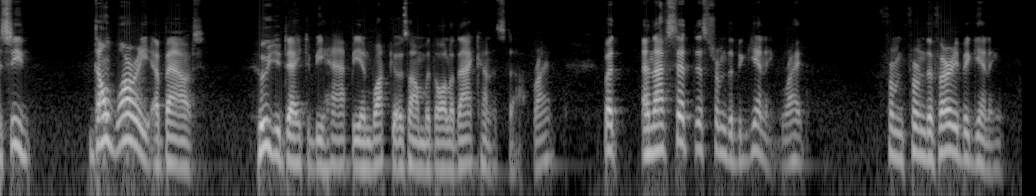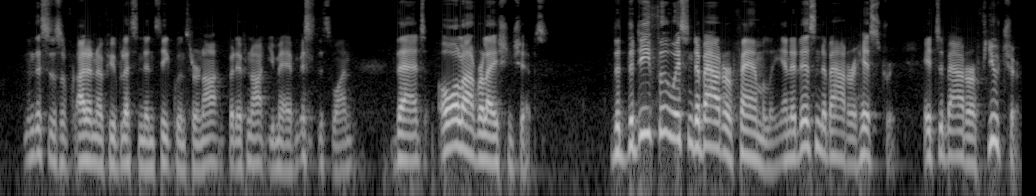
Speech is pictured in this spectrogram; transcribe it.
see, don't worry about who you date to be happy and what goes on with all of that kind of stuff, right? But and I've said this from the beginning, right? From from the very beginning. And this is I don't know if you've listened in sequence or not, but if not, you may have missed this one. That all our relationships, the the Defoo isn't about our family and it isn't about our history. It's about our future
